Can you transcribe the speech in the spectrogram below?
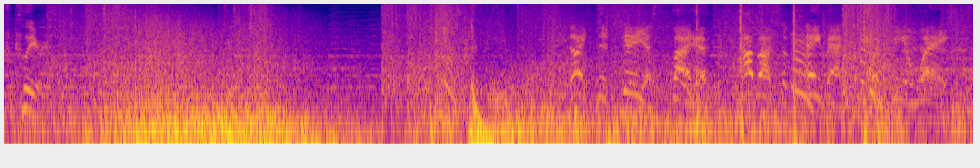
Roof clear. Nice to see you, Spider! How about some payback for pushing me away?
